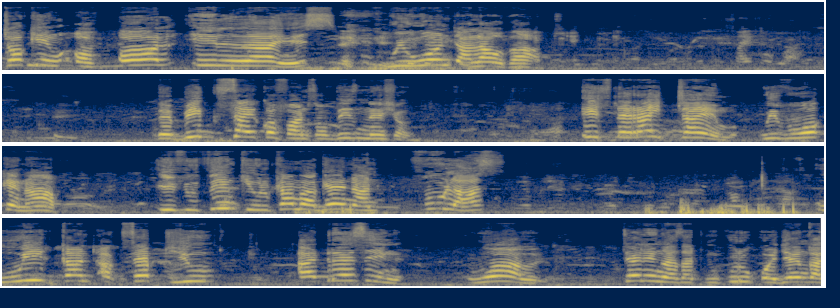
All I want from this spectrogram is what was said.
talking of all ill lies, we won't allow that. The big sycophants of this nation. It's the right time. We've woken up. If you think you'll come again and fool us, we can't accept you addressing world, telling us that Mukuru kwa Njenga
